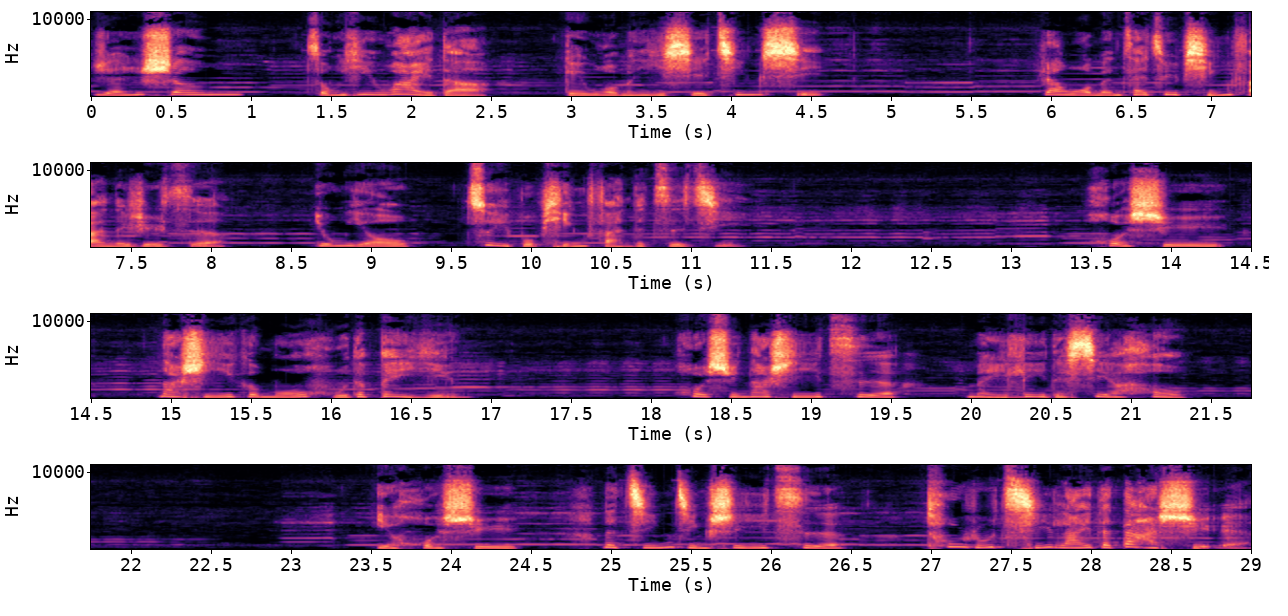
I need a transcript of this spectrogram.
人生总意外的给我们一些惊喜，让我们在最平凡的日子拥有最不平凡的自己。或许那是一个模糊的背影，或许那是一次美丽的邂逅，也或许那仅仅是一次突如其来的大雪。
